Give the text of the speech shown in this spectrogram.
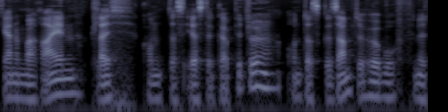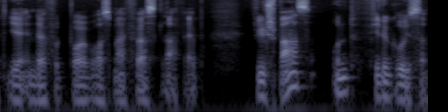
gerne mal rein. Gleich kommt das erste Kapitel und das gesamte Hörbuch findet ihr in der Football Was My First Love App. Viel Spaß und viele Grüße.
